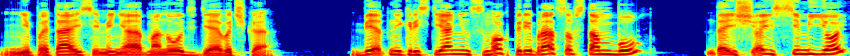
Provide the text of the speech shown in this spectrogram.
«Не пытайся меня обмануть, девочка. Бедный крестьянин смог перебраться в Стамбул?» Да еще и с семьей?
